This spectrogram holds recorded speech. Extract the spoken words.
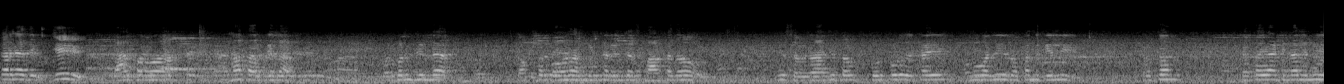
करण्यात येईल. जय भीम. काल परवा दहा तारखेला परभणी जिल्ह्यात डॉक्टर बाबासाहेब आंबेडकर यांच्या स्मारकाजवळ जी संविधानाची तोड तोडफोड काही अनुवादी लोकांनी केली. प्रथम त्याचा या ठिकाणी मी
